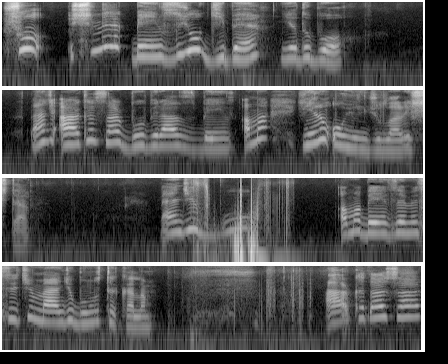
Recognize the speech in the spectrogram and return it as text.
Şu şimdilik benziyor gibi ya da bu. Bence arkadaşlar bu biraz benz ama yeni oyuncular işte. Bence bu ama benzemesi için bence bunu takalım. Arkadaşlar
